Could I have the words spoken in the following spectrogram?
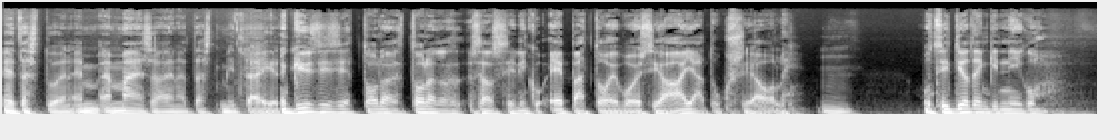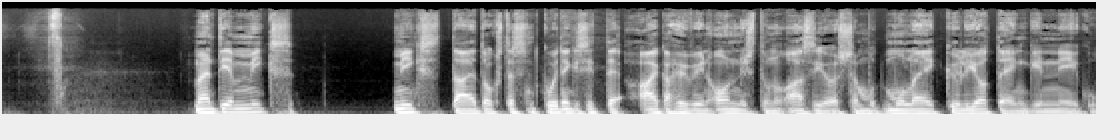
ei tästä en, en, mä en saa enää tästä mitään irti. No kyllä siis että todella, todella sellaisia niin epätoivoisia ajatuksia oli. Mm. Mutta sitten jotenkin niin kuin, mä en tiedä miksi, miksi tai onko tässä nyt kuitenkin sitten aika hyvin onnistunut asioissa, mutta mulle ei kyllä jotenkin niin kuin,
